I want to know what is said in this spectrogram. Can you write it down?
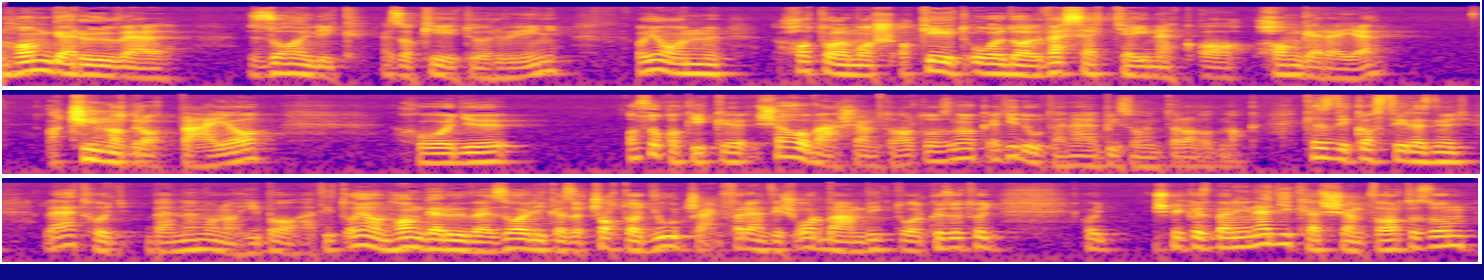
hangerővel zajlik ez a két törvény, olyan hatalmas a két oldal veszettjeinek a hangereje, a csinadrattája, hogy azok, akik sehová sem tartoznak, egy idő után elbizonytalanodnak. Kezdik azt érezni, hogy lehet, hogy bennem van a hiba. Hát itt olyan hangerővel zajlik ez a csata Gyurcsány Ferenc és Orbán Viktor között, hogy, hogy és miközben én egyikhez sem tartozom,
